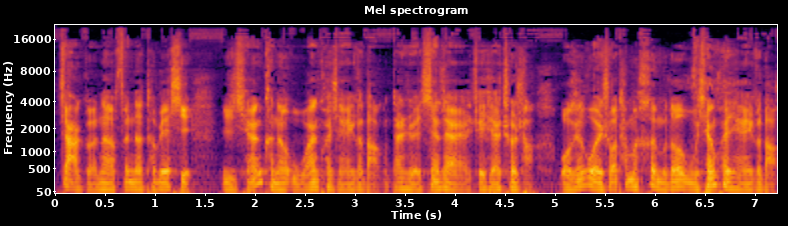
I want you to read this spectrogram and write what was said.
价格呢分得特别细。以前可能五万块钱一个档，但是现在这些车厂，我跟各位说，他们恨不得五千块钱一个档。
